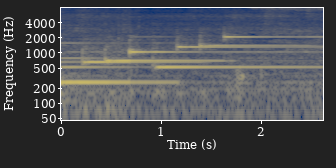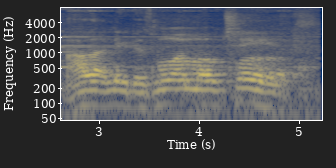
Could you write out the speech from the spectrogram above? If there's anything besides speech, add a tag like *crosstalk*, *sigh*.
All I need is one more chance.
